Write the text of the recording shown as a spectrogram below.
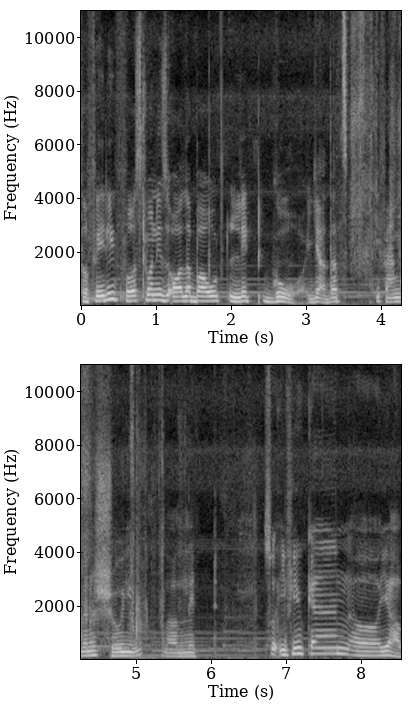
The very first one is all about let go. Yeah, that's if I'm gonna show you. Uh, let so if you can uh, yeah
